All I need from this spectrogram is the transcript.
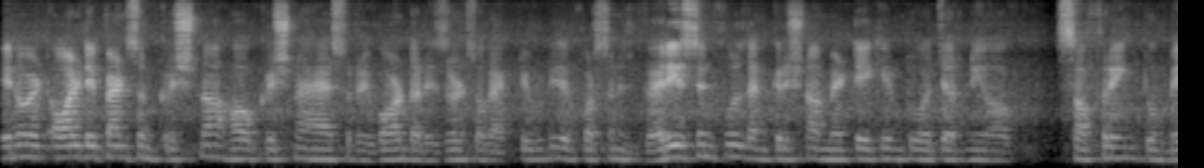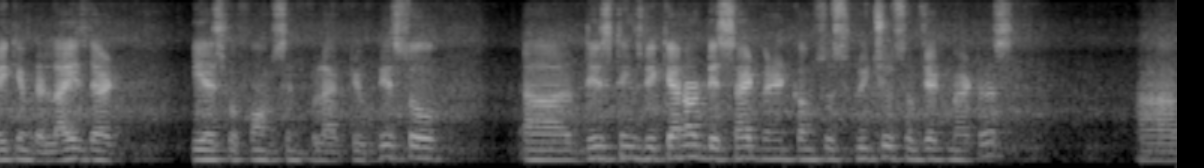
you know, it all depends on Krishna, how Krishna has to reward the results of activity. If a person is very sinful, then Krishna may take him to a journey of suffering to make him realize that he has performed sinful activities. So, uh, these things we cannot decide when it comes to spiritual subject matters. Uh,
